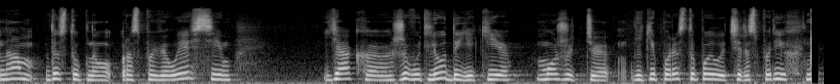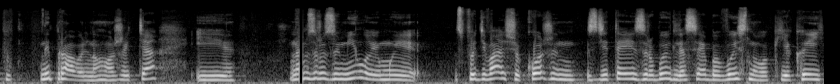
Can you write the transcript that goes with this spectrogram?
Нам доступно розповіли всім, як е, живуть люди, які можуть, е, які переступили через поріг неп- неправильного життя. І нам зрозуміло, і ми сподіваюся, що кожен з дітей зробив для себе висновок, який,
